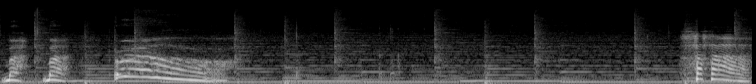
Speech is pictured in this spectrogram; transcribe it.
bruh, bruh, bruh. Haha,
